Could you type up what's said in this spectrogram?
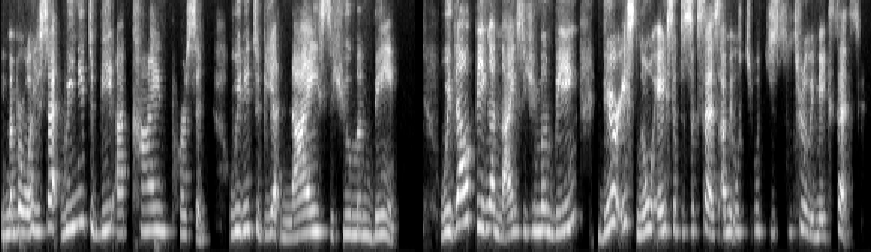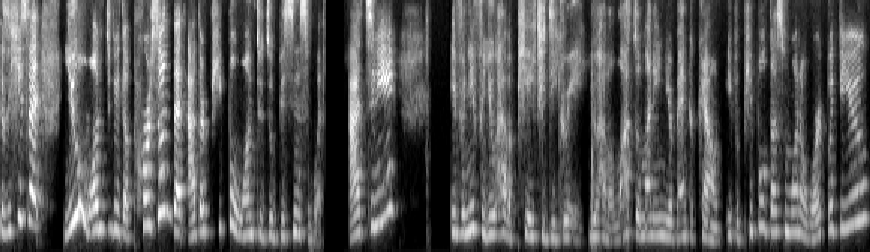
Remember what he said? We need to be a kind person. We need to be a nice human being without being a nice human being, there is no A step to success. I mean, which, which truly makes sense because he said you want to be the person that other people want to do business with. Atomy, even if you have a PhD degree, you have a lot of money in your bank account. If people doesn't want to work with you,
